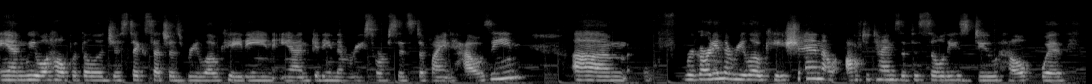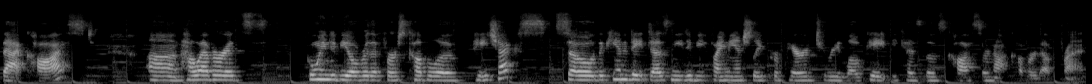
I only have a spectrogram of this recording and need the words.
and we will help with the logistics such as relocating and getting them resources to find housing. Um, regarding the relocation, oftentimes the facilities do help with that cost. Um, however, it's going to be over the first couple of paychecks. So the candidate does need to be financially prepared to relocate because those costs are not covered up front.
